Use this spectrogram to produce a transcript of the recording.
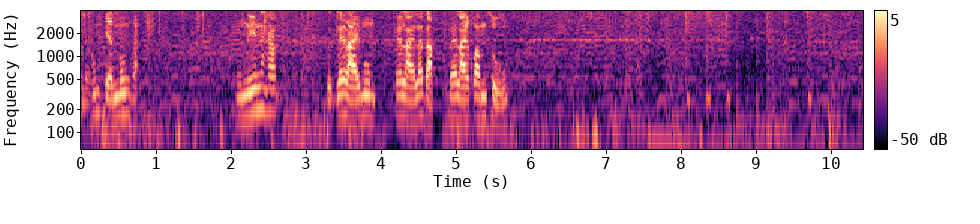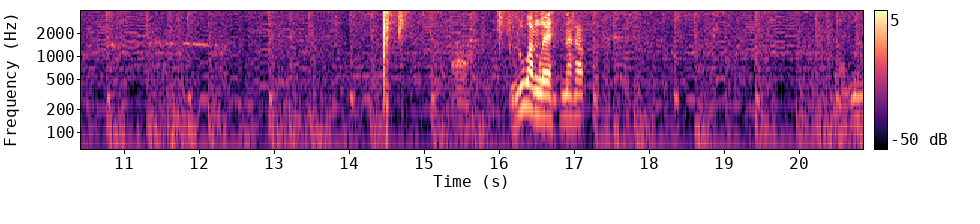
เดี๋ยวผมเปลี่ยนมุมก่อนมุมนี้นะครับฝึกหลาย ๆ มุมหลาย ๆ ระดับหลาย ๆ ความสูง ล่วงเลยนะครับดอกหนึง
